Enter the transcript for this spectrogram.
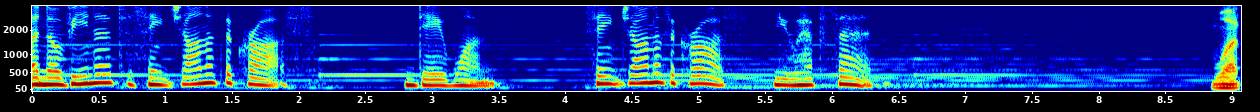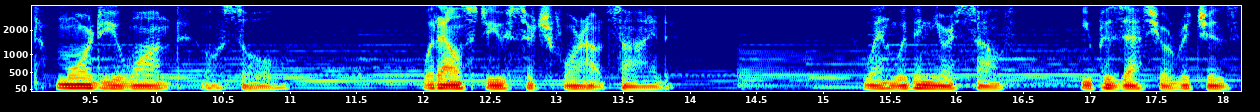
A Novena to St. John of the Cross, Day 1. St. John of the Cross, you have said, What more do you want, O soul? What else do you search for outside? When within yourself you possess your riches,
